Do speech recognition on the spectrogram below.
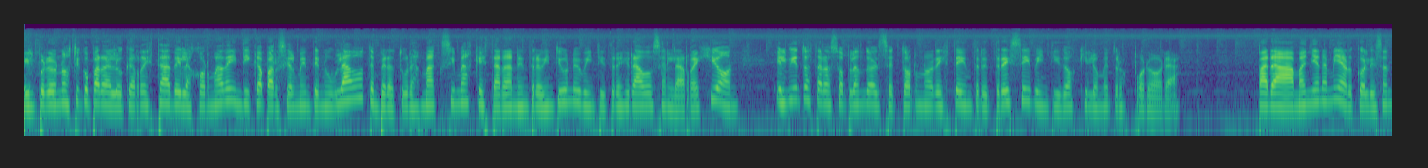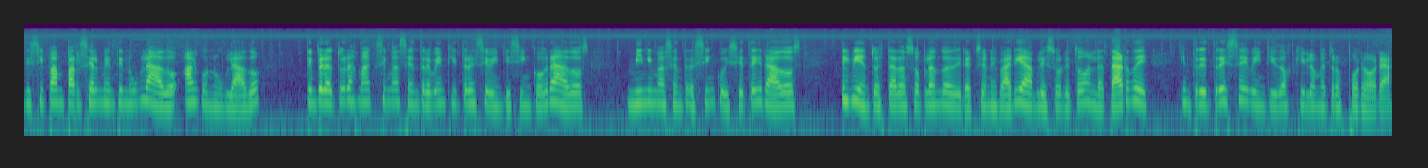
El pronóstico para lo que resta de la jornada indica parcialmente nublado, temperaturas máximas que estarán entre 21 y 23 grados en la región. El viento estará soplando al sector noreste entre 13 y 22 kilómetros por hora. Para mañana miércoles anticipan parcialmente nublado, algo nublado, temperaturas máximas entre 23 y 25 grados, mínimas entre 5 y 7 grados. El viento estará soplando a direcciones variables, sobre todo en la tarde, entre 13 y 22 kilómetros por hora.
